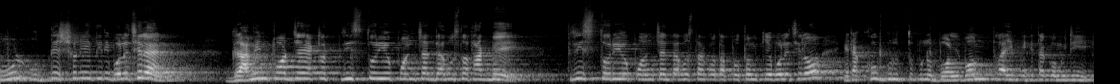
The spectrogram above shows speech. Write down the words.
মূল উদ্দেশ্য নিয়ে তিনি বলেছিলেন, গ্রামীণ পর্যায়ে একটা ত্রিস্তরীয় পঞ্চায়েত ব্যবস্থা থাকবে ত্রিস্তরীয় পঞ্চায়েত ব্যবস্থার কথা প্রথম কে বলেছিল? এটা খুব গুরুত্বপূর্ণ বলবন্ত রায় মেহতা কমিটি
